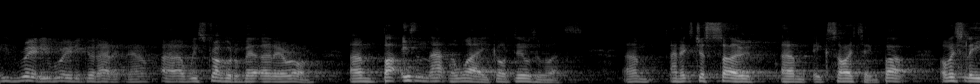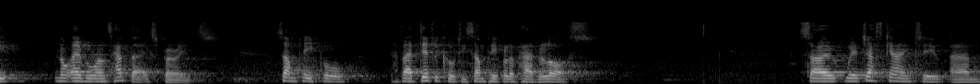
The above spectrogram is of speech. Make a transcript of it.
he's really, really good at it now. Uh, we struggled a bit earlier on. Um, but isn't that the way God deals with us? Um, and it's just so um, exciting. But obviously, not everyone's had that experience. Some people have had difficulty, some people have had loss. So we're just going to um,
